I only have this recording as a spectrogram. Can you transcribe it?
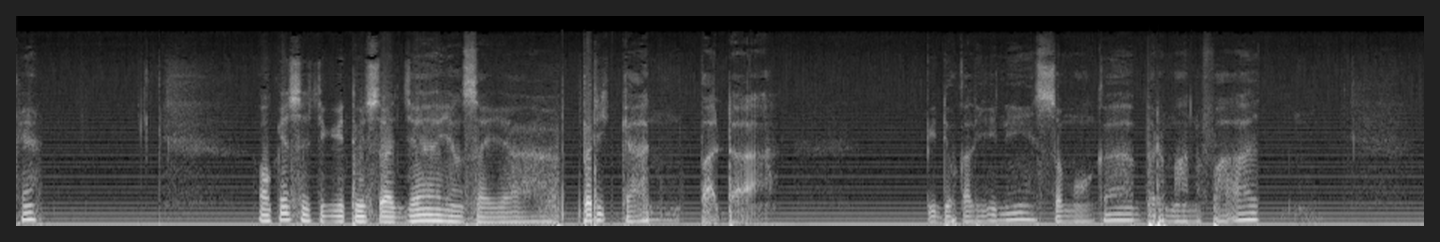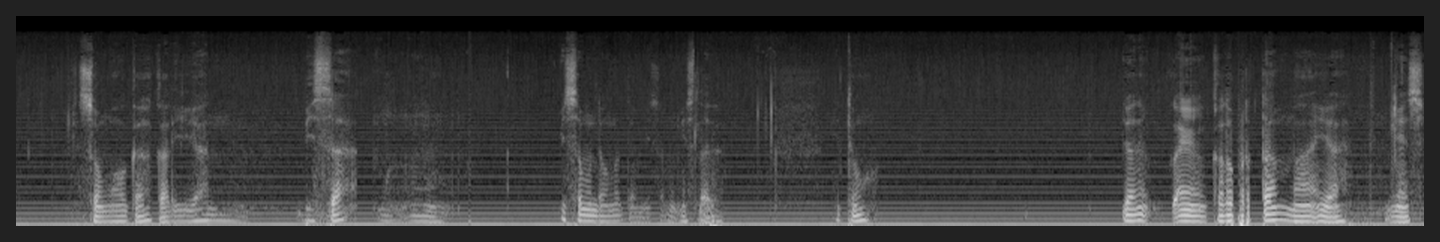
oke oke segitu saja yang saya berikan pada video kali ini. Semoga bermanfaat. Semoga kalian bisa bisa mendownload dan bisa menginstal itu. Dan kalau pertama ya yes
